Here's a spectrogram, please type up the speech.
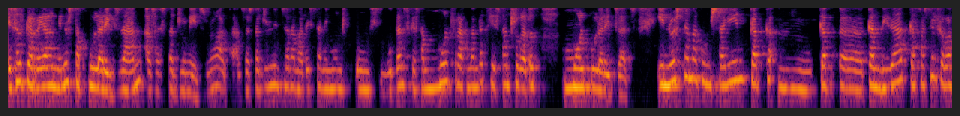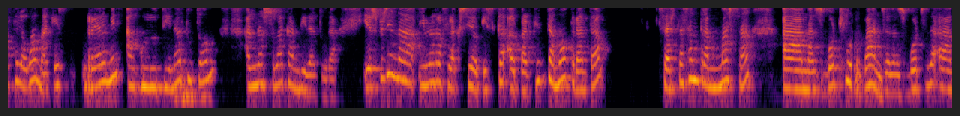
és el que realment està polaritzant els Estats Units. No? Als Estats Units ara mateix tenim uns, uns votants que estan molt fragmentats i estan sobretot molt polaritzats. I no estem aconseguint cap, cap, mm, cap eh, candidat que faci el que va fer l'Obama, que és realment aglutinar tothom en una sola candidatura. I després hi ha una, hi ha una reflexió, que és que el Partit Demòcrata s'està centrant massa en els vots urbans, en els vots de, uh,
